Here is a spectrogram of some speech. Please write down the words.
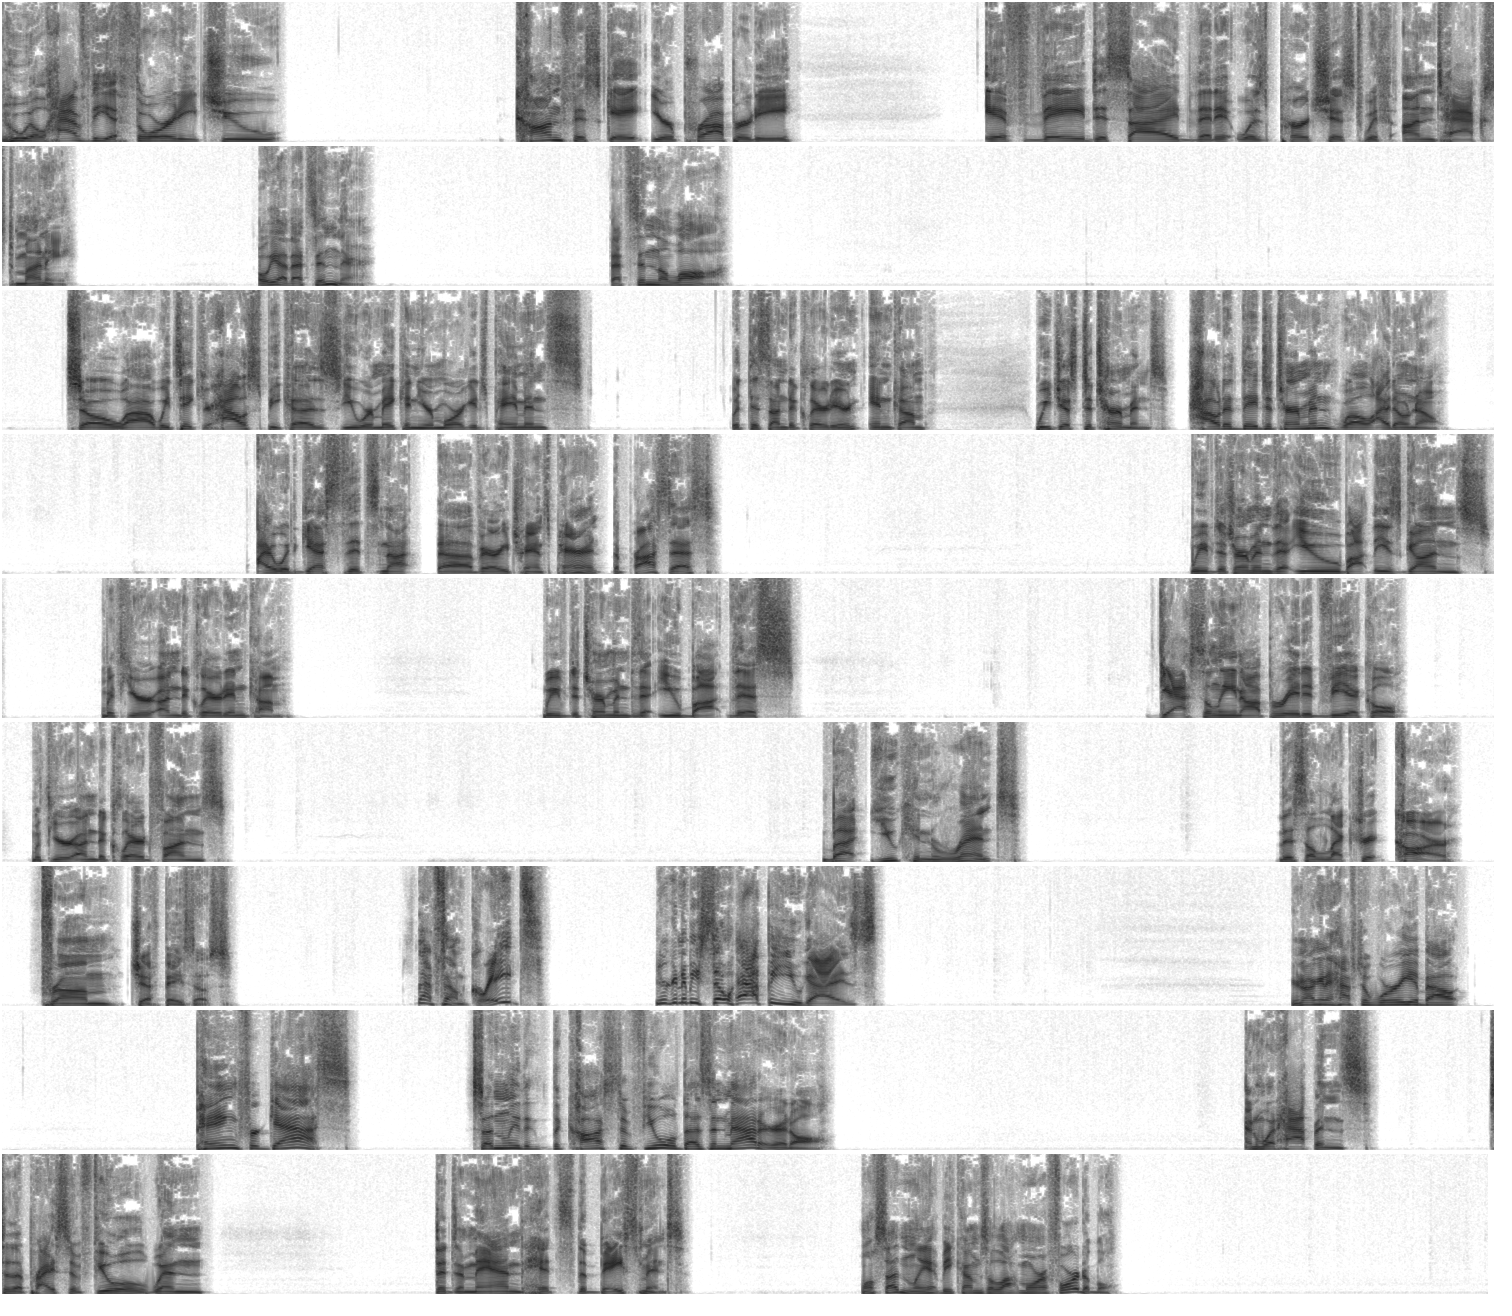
who will have the authority to confiscate your property if they decide that it was purchased with untaxed money. Oh, yeah, that's in there. That's in the law. So uh, we take your house because you were making your mortgage payments with this undeclared in- income. We just determined. How did they determine? Well, I don't know. I would guess it's not uh, very transparent, the process. We've determined that you bought these guns with your undeclared income. We've determined that you bought this gasoline operated vehicle with your undeclared funds. But you can rent this electric car from Jeff Bezos. Does that sound great? You're going to be so happy, you guys. You're not going to have to worry about paying for gas suddenly the, the cost of fuel doesn't matter at all. And what happens to the price of fuel when the demand hits the basement? Well, suddenly it becomes a lot more affordable.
